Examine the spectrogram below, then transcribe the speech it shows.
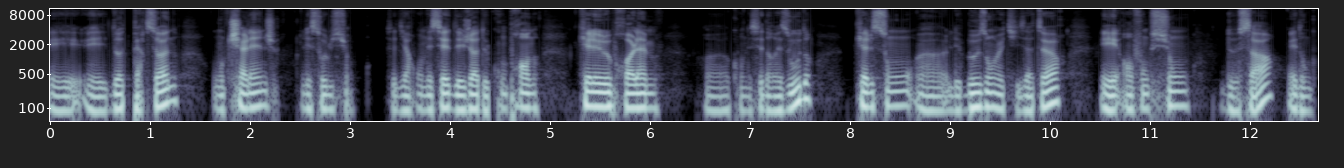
et, et d'autres personnes, on challenge les solutions. C'est-à-dire, on essaie déjà de comprendre quel est le problème euh, qu'on essaie de résoudre, quels sont euh, les besoins utilisateurs, et en fonction de ça, et donc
